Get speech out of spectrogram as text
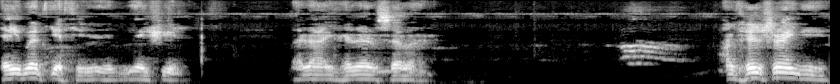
Heybet getirir yeşil. Melaikeler sever. Ateş rengi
